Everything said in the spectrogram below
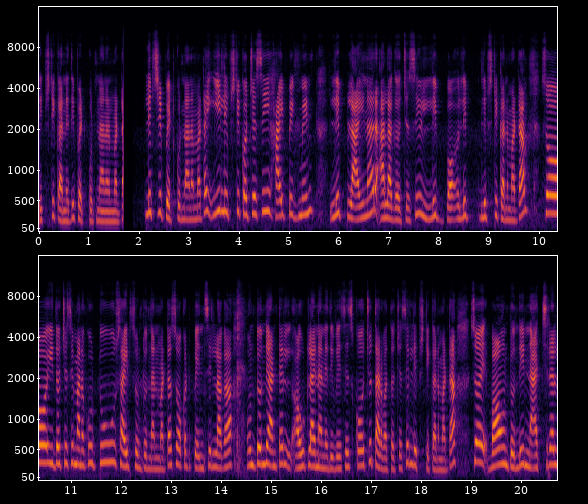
లిప్స్టిక్ అనేది పెట్టుకుంటున్నాను అనమాట లిప్స్టిక్ పెట్టుకున్నాను అనమాట ఈ లిప్స్టిక్ వచ్చేసి హై పిగ్మెంట్ లిప్ లైనర్ అలాగే వచ్చేసి లిప్ లిప్ లిప్స్టిక్ అనమాట సో ఇది వచ్చేసి మనకు టూ సైడ్స్ ఉంటుందన్నమాట. సో ఒకటి పెన్సిల్ లాగా ఉంటుంది. అంటే అవుట్ లైన్ అనేది వేసేసుకోవచ్చు. తర్వాత వచ్చేసి లిప్స్టిక్ అనమాట సో బాగుంటుంది. న్యాచురల్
